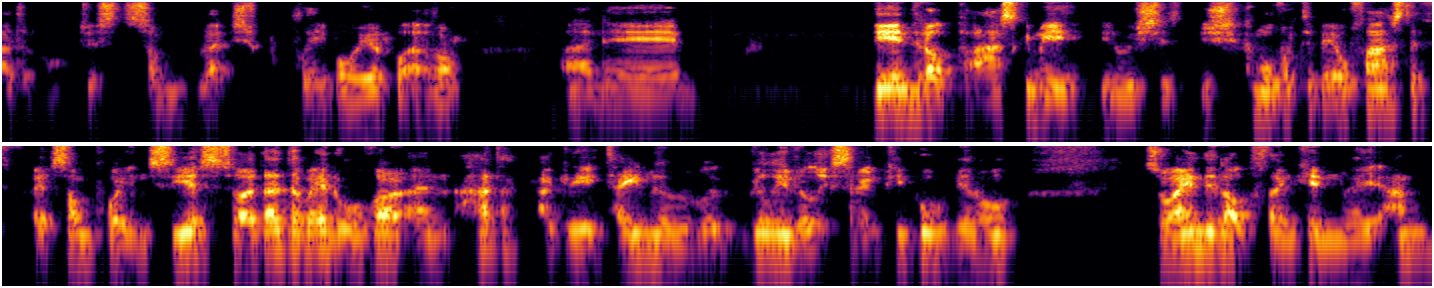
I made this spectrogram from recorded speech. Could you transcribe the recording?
I don't know, just some rich playboy or whatever. And um, they ended up asking me, you know, you should, you should come over to Belfast if, at some point and see us. So I did. I went over and had a, a great time. They were really, really sound people, you know. So I ended up thinking, right, I'm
